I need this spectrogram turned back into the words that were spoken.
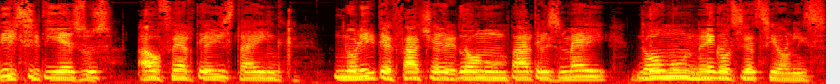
dixit Iesus, auferte ista inc, nolite facere domum patris mei, domum negotiationis.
